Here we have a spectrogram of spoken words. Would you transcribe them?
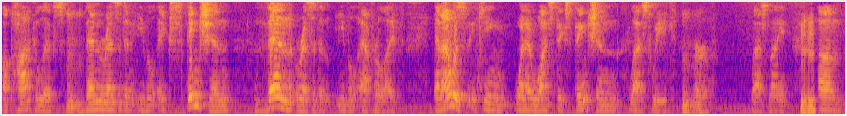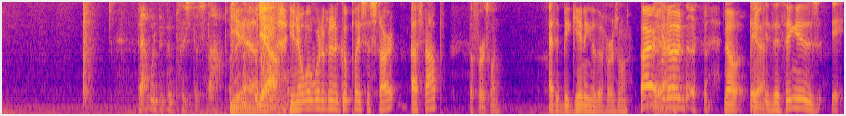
Apocalypse, then Resident Evil Extinction, then Resident Evil Afterlife. And I was thinking when I watched Extinction last week or last night, um, that would be a good place to stop. Yeah, Yeah. You know what would have been a good place to start? Uh, stop The first one. At the beginning of the first one. All right, Yeah. we're done. No, it- the thing is, it,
